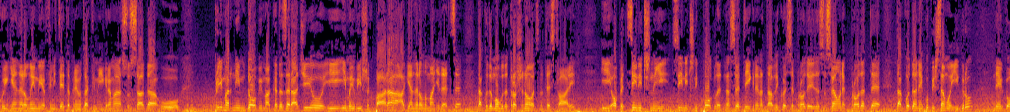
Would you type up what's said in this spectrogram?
koji generalno imaju afiniteta prema takvim igrama, su sada u primarnim dobima kada zarađuju i imaju višak para, a generalno manje dece, tako da mogu da troše novac na te stvari i opet cinični, cinični pogled na sve te igre na tabli koje se prodaju i da su sve one prodate tako da ne kupiš samo igru, nego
